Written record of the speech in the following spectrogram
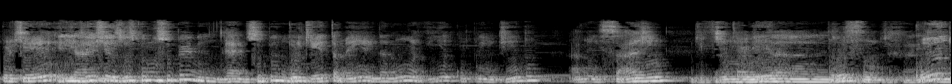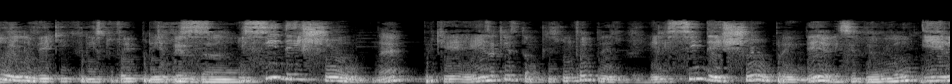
Porque Ele vê Jesus como um Superman, né? é, super-homem. porque também ainda não havia compreendido a mensagem De de, maneira profunda. Quando ele vê que Cristo foi preso Perdão. e se deixou, né? Porque eis a questão, Cristo não foi preso. Ele se deixou prender Ele se deu e ele,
